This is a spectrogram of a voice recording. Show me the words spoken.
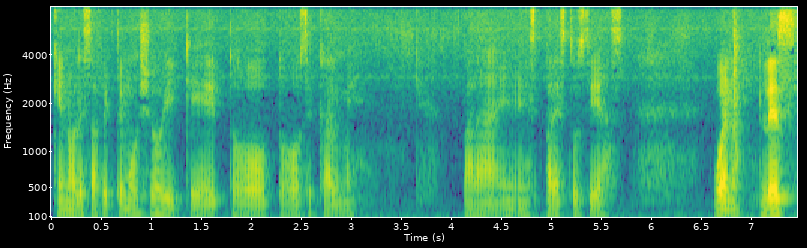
que no les afecte mucho y que todo, todo se calme para, para estos días. Bueno, les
